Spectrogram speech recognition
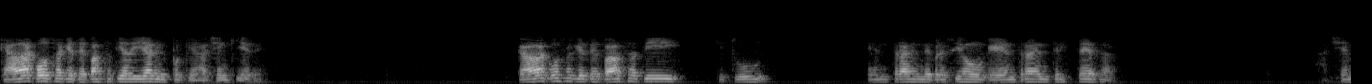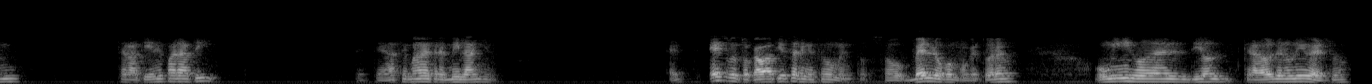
Cada cosa que te pasa a ti a diario es porque Hashem quiere. Cada cosa que te pasa a ti, que tú entras en depresión, que entras en tristeza, Hashem te la tiene para ti desde hace más de 3.000 años. Eso te tocaba a ti hacer en ese momento. So, verlo como que tú eres un hijo del Dios, creador del universo.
